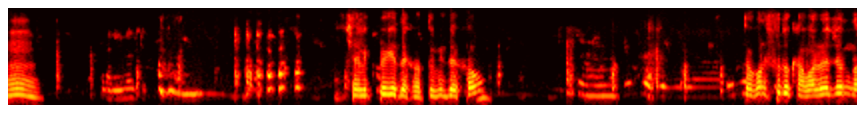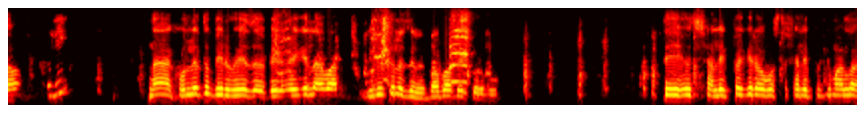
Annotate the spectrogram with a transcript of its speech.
হুম। দেখো তুমি দেখো। তখন শুধু খাবারের জন্য? না খুললে তো বের হয়ে যাবে। বের হয়ে গেলে আবার ঘুরে চলে যাবে বাবা বের করব। তো এই হচ্ছে শালিক পাখির অবস্থা। শালিক পাখি মালা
